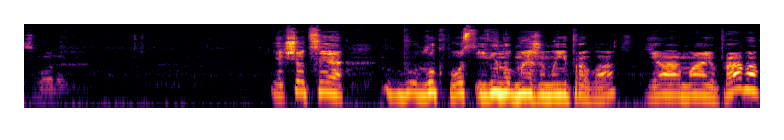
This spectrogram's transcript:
Згодом. Якщо це блокпост і він обмежує мої права, я маю право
